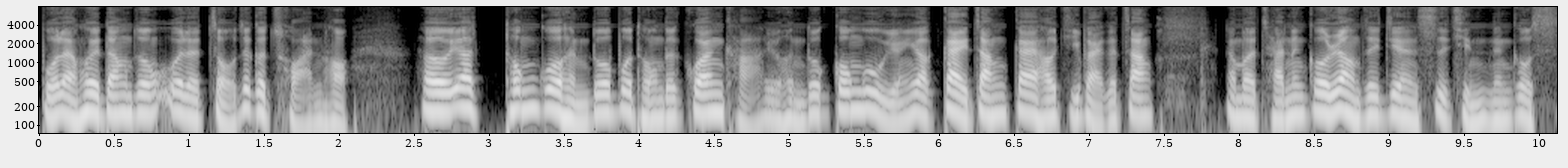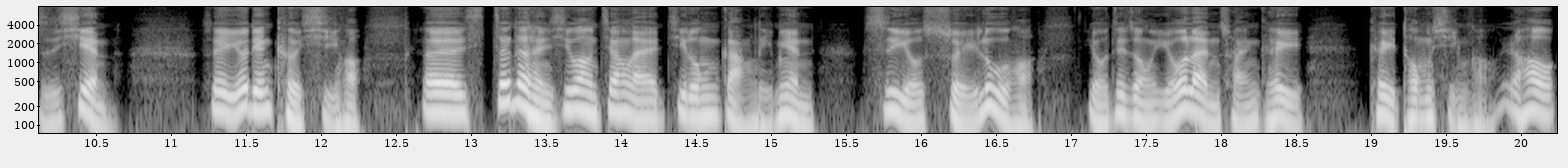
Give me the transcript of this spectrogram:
博览会当中，为了走这个船哈。呃，要通过很多不同的关卡，有很多公务员要盖章，盖好几百个章，那么才能够让这件事情能够实现。所以有点可惜哈。呃，真的很希望将来基隆港里面是有水路哈，有这种游览船可以可以通行哈，然后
